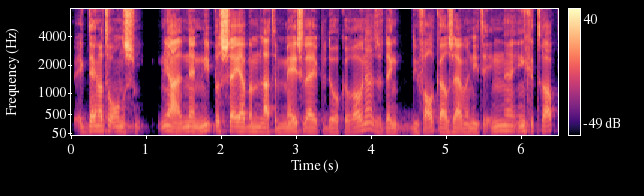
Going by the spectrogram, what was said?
ik denk dat we ons ja, nee, niet per se hebben laten meeslepen door corona. Dus ik denk, die valkuil zijn we niet in, uh, ingetrapt.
